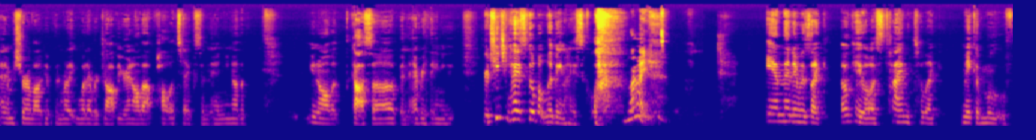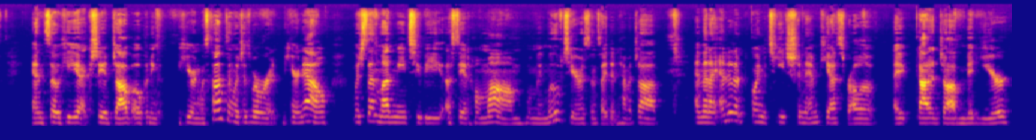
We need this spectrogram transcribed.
i'm sure a lot of people can relate whatever job you're in all that politics and, and you know the you know all the gossip and everything. You, you're teaching high school but living in high school. Right. And then it was like okay well it's time to like make a move. And so he actually a job opening here in wisconsin which is where we're here now which then led me to be a stay at home mom when we moved here since I didn't have a job. And then I ended up going to teach in MPS for all of, I got a job mid year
